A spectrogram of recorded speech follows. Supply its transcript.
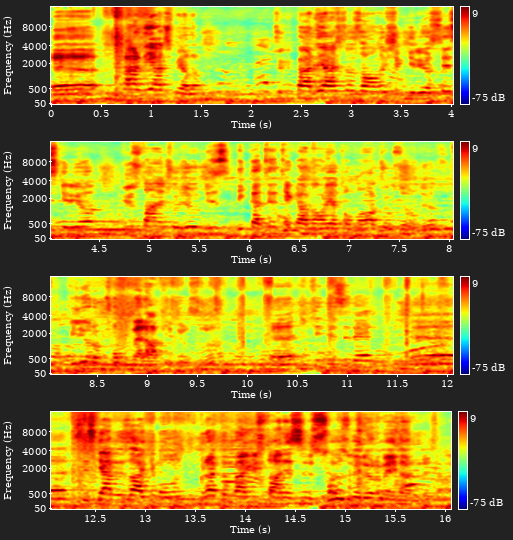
Ee, perdeyi açmayalım. Çünkü perdeyi açtığınız zaman ışık giriyor, ses giriyor. 100 tane çocuğu biz dikkatini tekrardan oraya toplamak çok zor oluyor. Biliyorum çok merak ediyorsunuz. Ee, ikincisi de ee, siz kendinize hakim olun. Bırakın ben 100 tanesini söz veriyorum eğlendireceğim.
